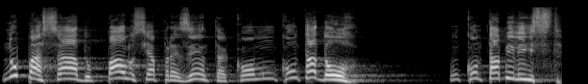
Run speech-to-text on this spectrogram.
No passado, Paulo se apresenta como um contador, um contabilista.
